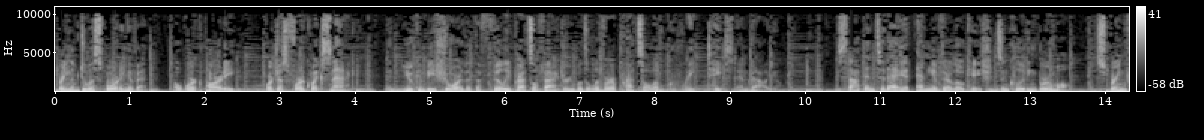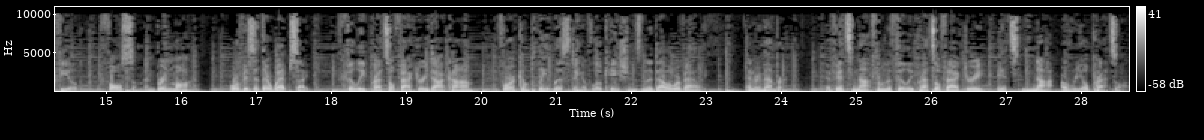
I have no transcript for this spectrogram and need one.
Bring them to a sporting event, a work party, or just for a quick snack, and you can be sure that the Philly Pretzel Factory will deliver a pretzel of great taste and value. Stop in today at any of their locations, including Broomall, Springfield, Folsom, and Bryn Mawr, or visit their website, phillypretzelfactory.com, for a complete listing of locations in the Delaware Valley. And remember, if it's not from the Philly Pretzel Factory, it's not a real pretzel.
